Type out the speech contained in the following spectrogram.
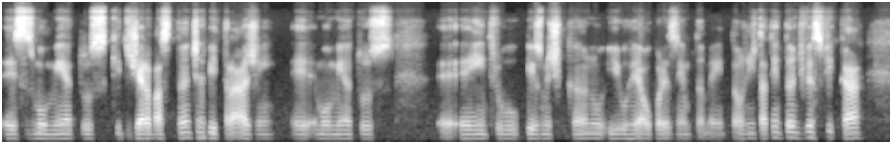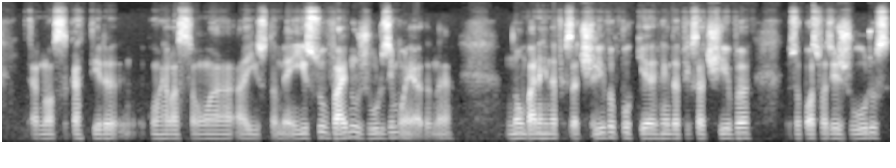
esses momentos que gera bastante arbitragem, momentos entre o peso mexicano e o real, por exemplo, também. Então, a gente está tentando diversificar a nossa carteira com relação a, a isso também. Isso vai nos juros e moeda, né? Não vai na renda fixativa, porque a renda fixativa eu só posso fazer juros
